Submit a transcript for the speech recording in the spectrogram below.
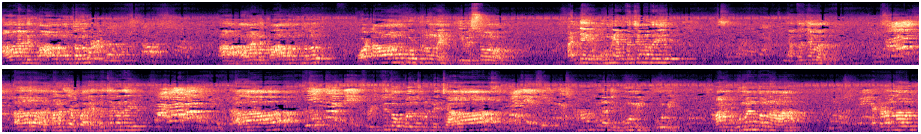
అలాంటి బాల పొంతలు అలాంటి పాల కోటాను కోట్లు ఉన్నాయి ఈ విశ్వంలో. అంటే భూమి ఎంత చిన్నది? ఎంత చిన్నది? మనం చెప్పాలి. ఎంత చిన్నది? చాలా సృష్టితో పోల్చుకుంటే చాలా చిన్నది భూమి భూమి. మనం భూమి ఎంత ఉన్నామా ఎక్కడ ఉన్నాం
